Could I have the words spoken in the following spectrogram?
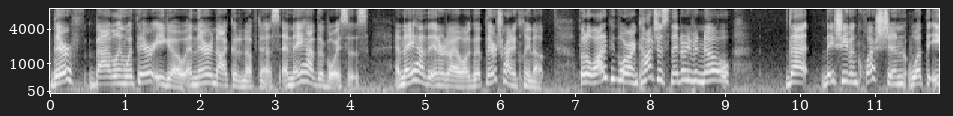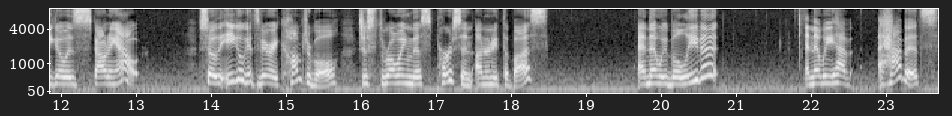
They're battling with their ego and their not good enoughness, and they have their voices, and they have the inner dialogue that they're trying to clean up. But a lot of people are unconscious and they don't even know that they should even question what the ego is spouting out. So the ego gets very comfortable just throwing this person underneath the bus. And then we believe it. And then we have habits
